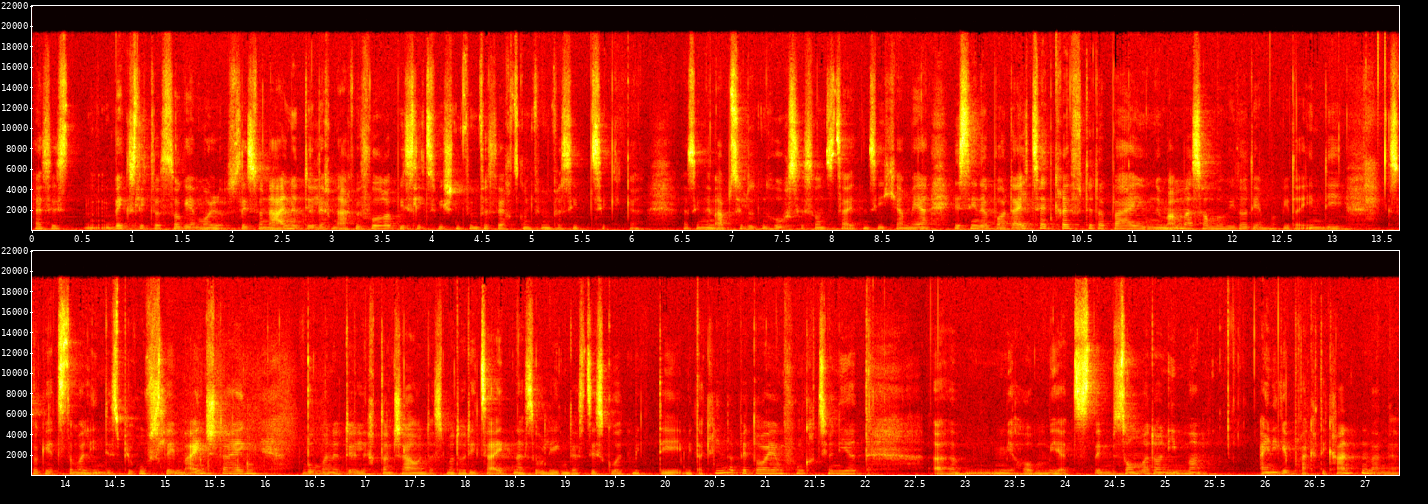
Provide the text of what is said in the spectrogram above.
also es wechselt das, sage ich einmal, saisonal natürlich nach wie vor ein bisschen zwischen 65 und 75. Gell. Also in den absoluten Hochsaisonszeiten sicher mehr. Es sind ein paar Teilzeitkräfte dabei, junge Mamas haben wir wieder, die wir wieder in die, sage jetzt einmal, in das Berufsleben einsteigen, wo wir natürlich dann schauen, dass wir da die Zeiten auch so legen, dass das gut mit, die, mit der Kinderbetreuung funktioniert. Ähm, wir haben jetzt im Sommer dann immer einige Praktikanten, weil wir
